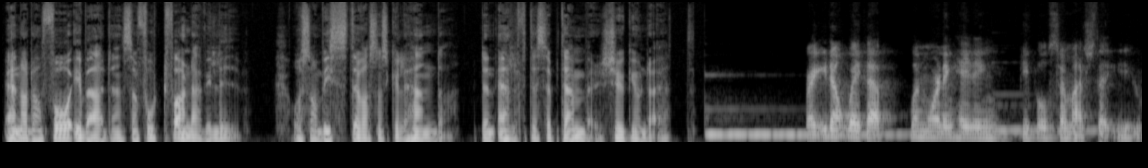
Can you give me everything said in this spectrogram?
En av de få i världen som fortfarande är vid liv och som visste vad som skulle hända den 11 september 2001. Right, you don't wake up one morning hating people so much that you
